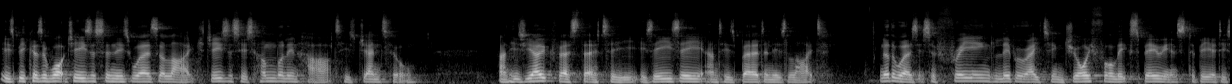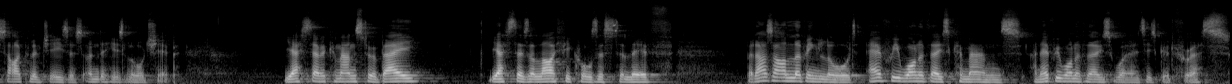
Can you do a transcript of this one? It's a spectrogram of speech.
is because of what Jesus and his words are like. Jesus is humble in heart, he's gentle, and his yoke, verse 30, is easy and his burden is light. In other words, it's a freeing, liberating, joyful experience to be a disciple of Jesus under his lordship. Yes, there are commands to obey. Yes, there's a life he calls us to live. But as our loving Lord, every one of those commands and every one of those words is good for us.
